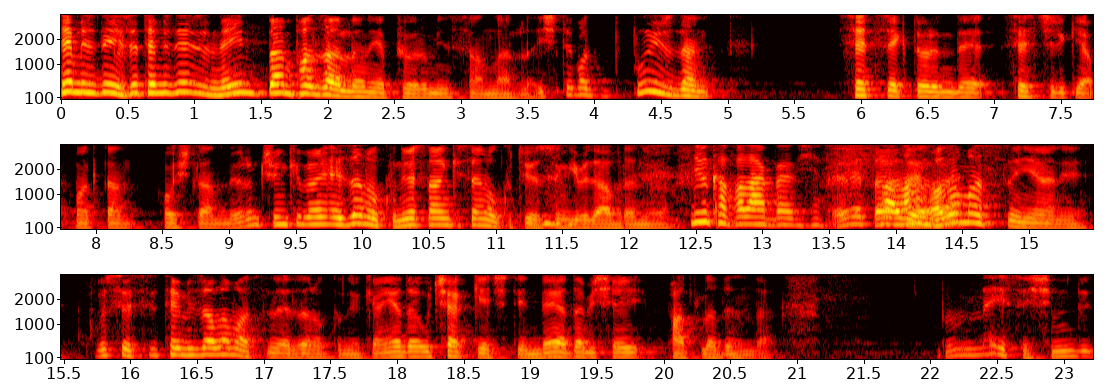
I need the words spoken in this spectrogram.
Temiz değilse temizleriz. Neyin ben pazarlığını yapıyorum insanlarla. İşte bak bu yüzden set sektöründe sesçilik yapmaktan hoşlanmıyorum. Çünkü böyle ezan okunuyor sanki sen okutuyorsun gibi davranıyor. Değil mi kafalar böyle bir şey. Evet falan abi böyle. alamazsın yani. Bu sesi temiz alamazsın ezan okunuyorken ya da uçak geçtiğinde ya da bir şey patladığında. Neyse şimdi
